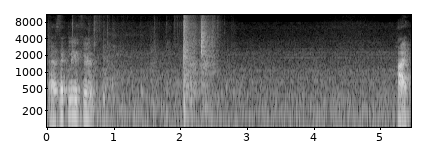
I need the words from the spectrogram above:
that's the clean film. Hi.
